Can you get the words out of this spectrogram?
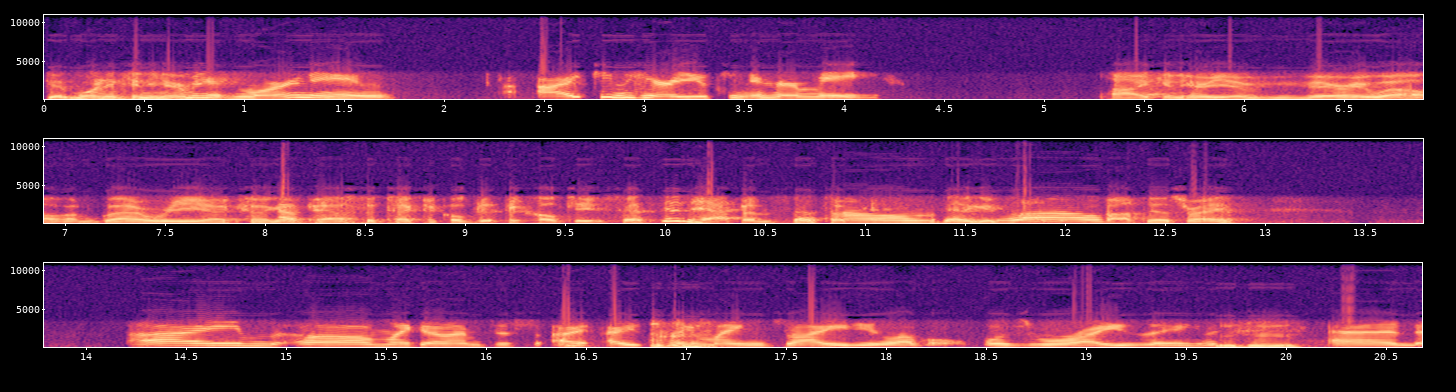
Good morning. Can you hear me? Good morning. I can hear you. Can you hear me? I can hear you very well. I'm glad we uh, kind of got okay. past the technical difficulties. It, it happens. That's okay. Um, we got to get well, about this, right? I'm oh my god, I'm just I, I tell you my anxiety level was rising mm-hmm. and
